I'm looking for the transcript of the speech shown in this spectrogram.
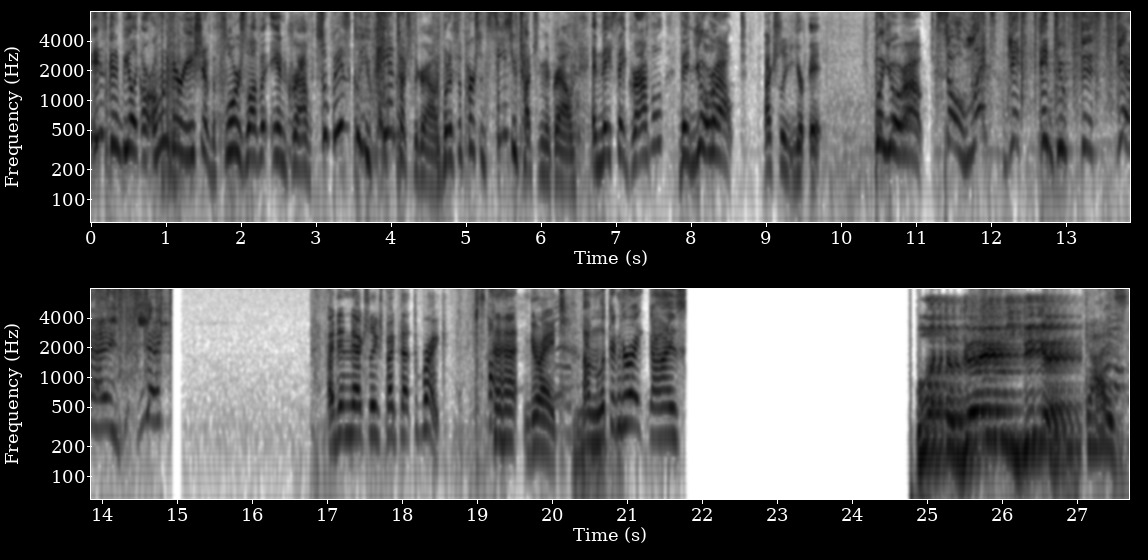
It is going to be like our own variation of the floors, lava, and gravel. So basically, you can touch the ground, but if the person sees you touching the ground and they say gravel, then you're out. Actually, you're it. But you're out. So let's get into this game. Yay! I didn't actually expect that to break. great. I'm looking great, guys. Let the games begin! Guys,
